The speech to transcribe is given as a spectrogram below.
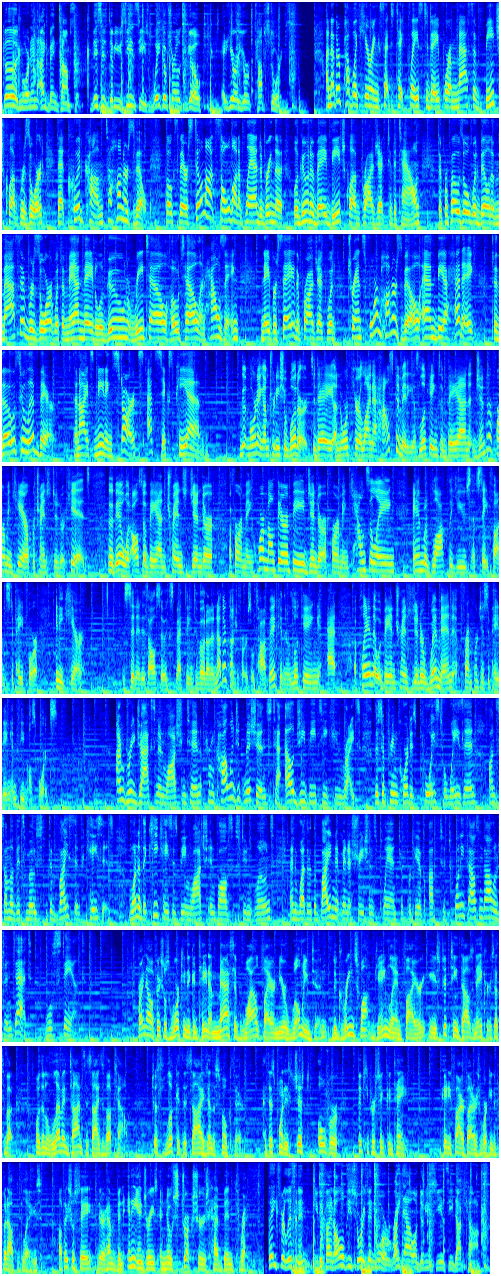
Good morning. I'm Ben Thompson. This is WCNC's Wake Up Charlotte to Go, and here are your top stories. Another public hearing set to take place today for a massive beach club resort that could come to Huntersville. Folks, they're still not sold on a plan to bring the Laguna Bay Beach Club project to the town. The proposal would build a massive resort with a man made lagoon, retail, hotel, and housing. Neighbors say the project would transform Huntersville and be a headache to those who live there. Tonight's meeting starts at 6 p.m. Good morning. I'm Tradisha Woodard. Today, a North Carolina House committee is looking to ban gender affirming care for transgender kids. The bill would also ban transgender affirming hormone therapy, gender affirming counseling, and would block the use of state funds to pay for any care. The Senate is also expecting to vote on another controversial topic, and they're looking at a plan that would ban transgender women from participating in female sports. I'm Bree Jackson in Washington. From college admissions to LGBTQ rights, the Supreme Court is poised to weigh in on some of its most divisive cases. One of the key cases being watched involves student loans and whether the Biden administration's plan to forgive up to $20,000 in debt will stand. Right now, officials working to contain a massive wildfire near Wilmington. The Green Swamp Gameland fire is 15,000 acres. That's about more than 11 times the size of Uptown. Just look at the size and the smoke there. At this point, it's just over 50% contained. 80 firefighters working to put out the blaze. Officials say there haven't been any injuries and no structures have been threatened. Thanks for listening. You can find all these stories and more right now on WCNC.com.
